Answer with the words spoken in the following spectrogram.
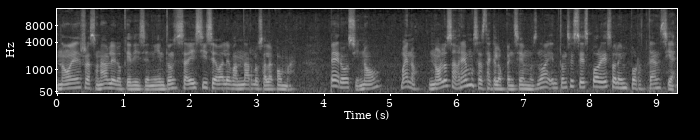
no es razonable lo que dicen y entonces ahí sí se va a levantarlos a la coma. Pero si no, bueno, no lo sabremos hasta que lo pensemos, ¿no? Entonces es por eso la importancia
